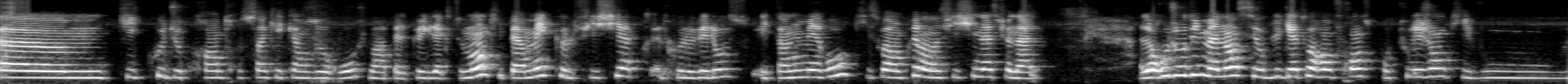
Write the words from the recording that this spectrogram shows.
euh, qui coûte, je crois, entre 5 et 15 euros, je me rappelle plus exactement, qui permet que le fichier, que le vélo est un numéro qui soit entré dans un fichier national. Alors aujourd'hui, maintenant, c'est obligatoire en France pour tous les gens qui vous,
